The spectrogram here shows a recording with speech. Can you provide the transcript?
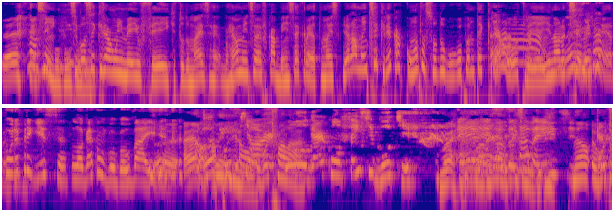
Não, assim, se você criar um e-mail fake e tudo mais, re- realmente você vai ficar bem secreto, mas geralmente você cria com a conta sua do Google pra não ter que criar outra, e aí na hora que você vê já era. Pura preguiça. Logar com o Google, vai. É, é, Não, a eu vou te falar. O lugar com o Facebook. Não é? É, exatamente. Não, eu Quer vou te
